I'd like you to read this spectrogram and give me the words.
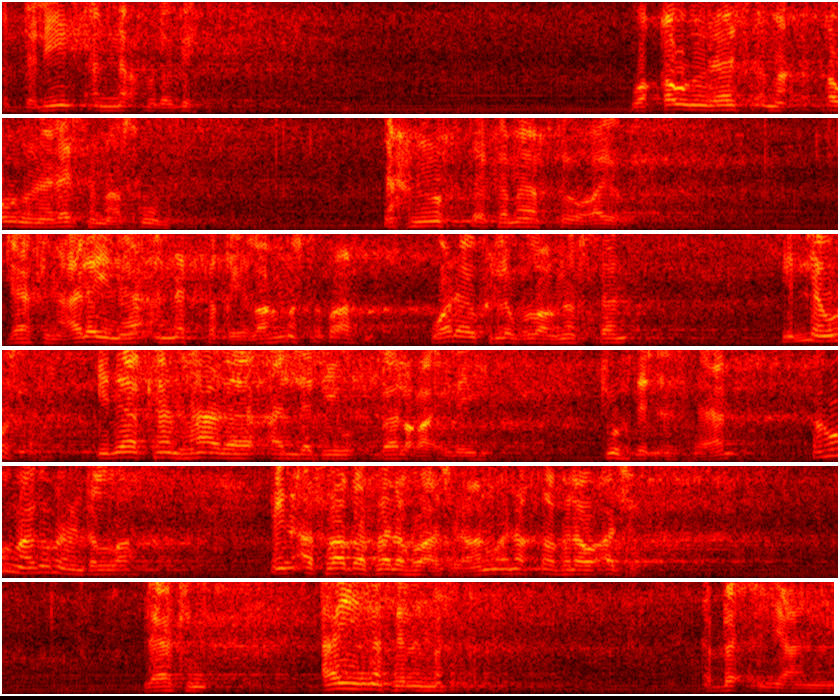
الدليل أن نأخذ به. وقولنا ليس قولنا ليس معصوما. نحن نخطئ كما يخطئ غيره. لكن علينا أن نتقي. الله ما استطعنا ولا يكلف الله نفسا إلا وسعها إذا كان هذا الذي بلغ إليه جهد الإنسان فهو معذور عند الله. إن أصاب فله أجران وإن أخطأ فله أجر. لكن أي مثل المسألة؟ يعني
